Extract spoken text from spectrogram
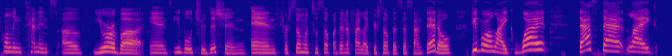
pulling tenets of Yoruba and Igbo traditions, and for someone to self-identify like yourself as a santero, people are like, "What? that's that like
